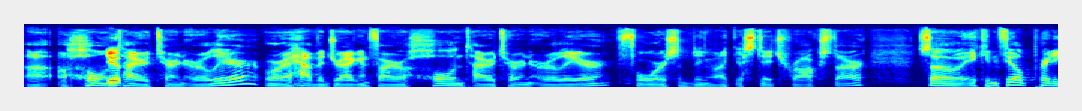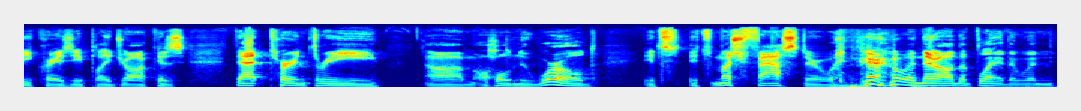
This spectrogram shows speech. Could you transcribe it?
uh, a whole Yep. entire turn earlier, or I have a Dragonfire a whole entire turn earlier for something like a Stitch Rockstar. So it can feel pretty crazy play draw because that turn three, um, a whole new world. It's it's much faster when they're when they're on the play than when, when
